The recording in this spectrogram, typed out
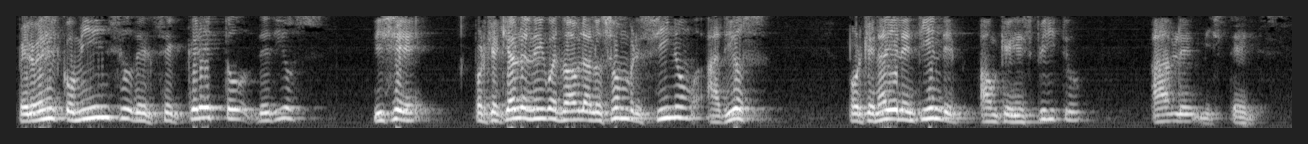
Pero es el comienzo del secreto de Dios. Dice, porque el que habla en lenguas no habla a los hombres, sino a Dios porque nadie le entiende, aunque en espíritu hable misterios.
